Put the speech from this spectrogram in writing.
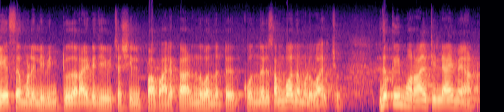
കേസ് നമ്മൾ ലിവിങ് ടുദറായിട്ട് ജീവിച്ച ശില്പ പാലക്കാട് നിന്ന് വന്നിട്ട് കൊന്നൊരു സംഭവം നമ്മൾ വായിച്ചു. ഇതൊക്കെ ഈ മൊറാലിറ്റി ഇല്ലായ്മയാണ്.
